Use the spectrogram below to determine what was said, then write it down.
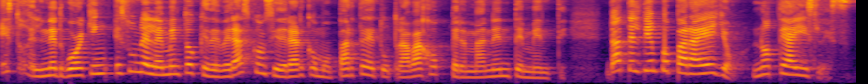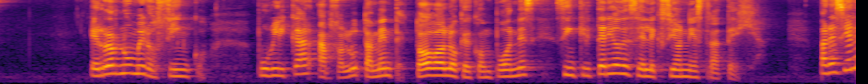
Esto del networking es un elemento que deberás considerar como parte de tu trabajo permanentemente. Date el tiempo para ello, no te aísles. Error número 5. Publicar absolutamente todo lo que compones sin criterio de selección ni estrategia. Pareciera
